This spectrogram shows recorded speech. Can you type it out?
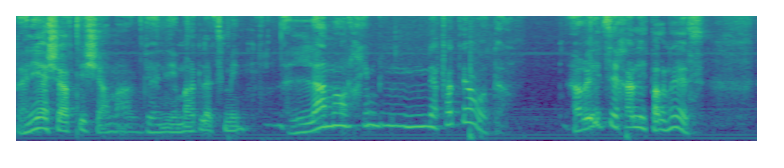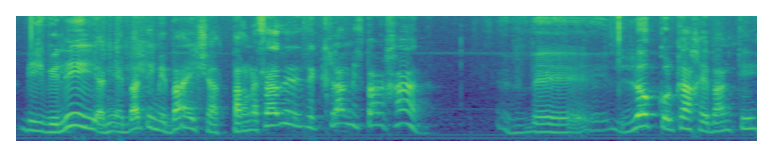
ואני ישבתי שם ואני אמרתי לעצמי, למה הולכים לפטר אותה? הרי היא צריכה להתפרנס. בשבילי, אני באתי מבית שהפרנסה זה, זה כלל מספר אחד. ולא כל כך הבנתי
